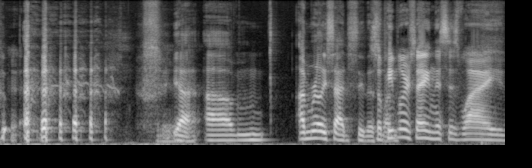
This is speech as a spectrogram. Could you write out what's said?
yeah. Um, I'm really sad to see this. So one. people are saying this is why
